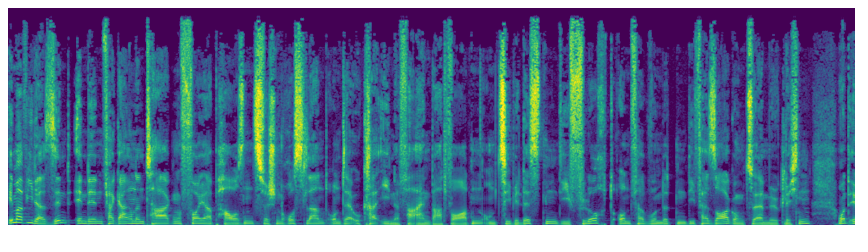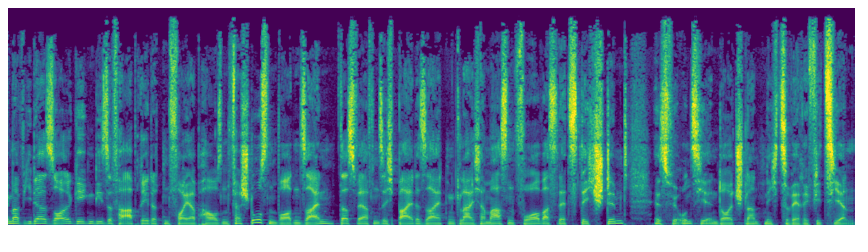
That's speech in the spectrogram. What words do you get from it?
Immer wieder sind in den vergangenen Tagen Feuerpausen zwischen Russland und der Ukraine vereinbart worden, um Zivilisten die Flucht und Verwundeten die Versorgung zu ermöglichen. Und immer wieder soll gegen diese verabredeten Feuerpausen Sachsenhausen verstoßen worden sein. Das werfen sich beide Seiten gleichermaßen vor. Was letztlich stimmt, ist für uns hier in Deutschland nicht zu verifizieren.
